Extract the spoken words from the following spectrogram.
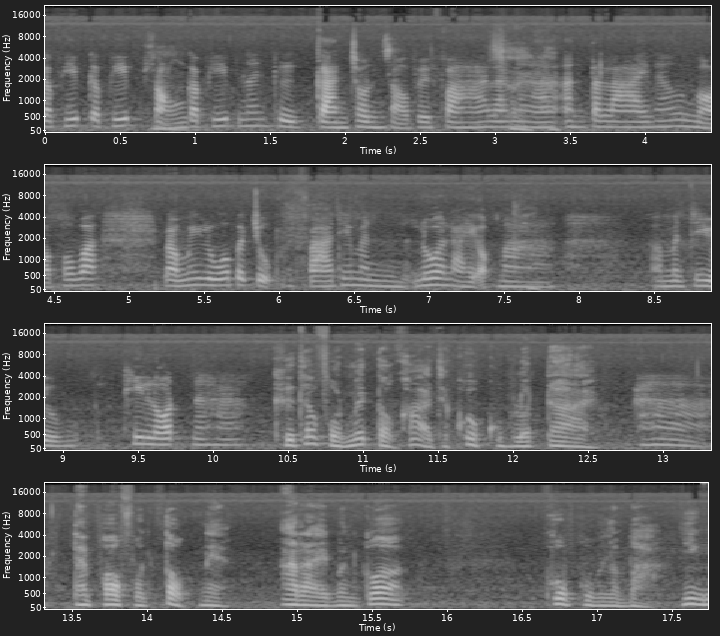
กระพริบกระพริบสองกระพริบนั่นคือการชนเสาไฟฟ้าแล้วนะคะอันตรายนะคุณหมอเพราะว่าเราไม่รู้ว่าประจุไฟฟ้าที่มันรั่วไหลออกมาเอ่อมันจะอยู่ที่รถนะคะ คือถ้าฝนไม่ตกเขาอาจจะควบคุมรถได้อ่าแต่พอฝนตกเนี่ยอะไรมันก็ควบคุมลำบากยิ่ง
